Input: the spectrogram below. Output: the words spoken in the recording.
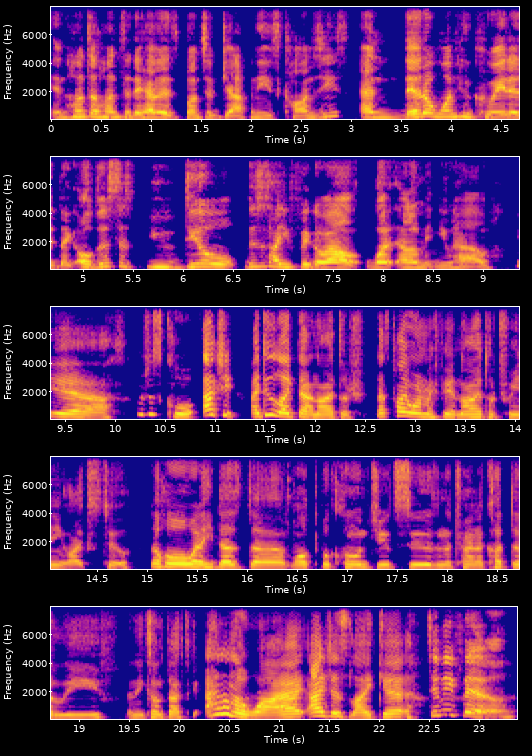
in Hunter Hunter they have it as bunch of Japanese kanjis, and they're the one who created like, oh, this is you deal. This is how you figure out what element you have. Yeah, which is cool. Actually, I do like that Naruto. Tr- That's probably one of my favorite Naruto training arcs too. the whole where he does the multiple clone jutsus and they're trying to cut the leaf and he comes back to. I don't know why. I, I just like it. To be fair,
